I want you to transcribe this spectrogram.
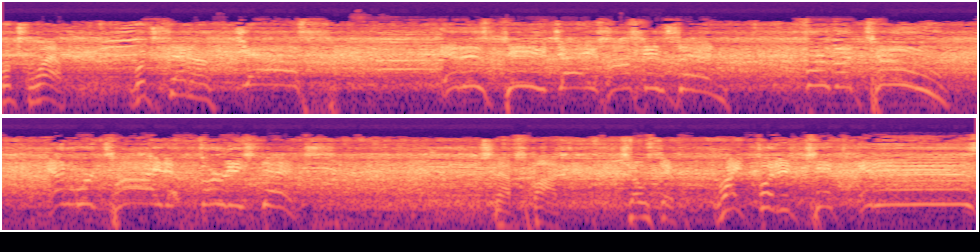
Looks left. Looks center. Yes! It is DJ Hockenson for the two. And we're tied at 36. Snap spot. Joseph, right footed kick. It is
